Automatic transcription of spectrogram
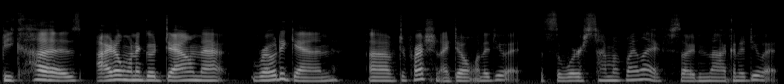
because I don't want to go down that road again of depression. I don't want to do it. It's the worst time of my life, so I'm not going to do it.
